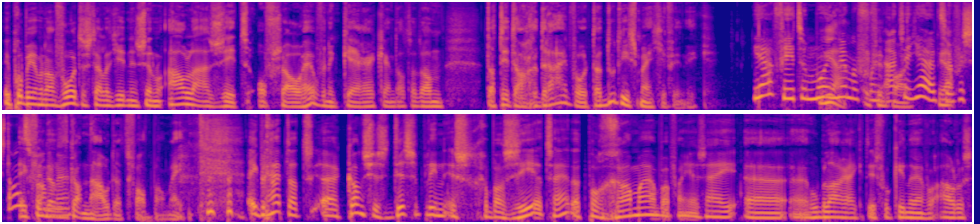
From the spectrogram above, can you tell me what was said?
Ik probeer me dan voor te stellen dat je in zo'n aula zit of zo. Hè? Of in een kerk. En dat, er dan, dat dit dan gedraaid wordt. Dat doet iets met je, vind ik. Ja, vind je het een mooi Ja, nummer ik voor een mooi. Ja, het Ja. er verstand Ik van. vind dat het eh. kan. Nou, dat valt wel mee. ik begrijp dat eh, Conscious Discipline is gebaseerd, hè, dat programma waarvan jij zei eh, hoe belangrijk het is voor kinderen en voor ouders,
